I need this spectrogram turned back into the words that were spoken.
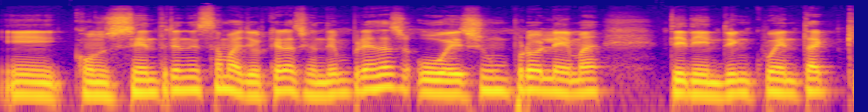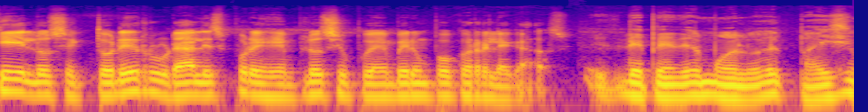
eh, concentren esta mayor creación de empresas o es un problema teniendo en cuenta que los sectores rurales, por ejemplo, se pueden ver un poco relegados? Depende del modelo del país y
